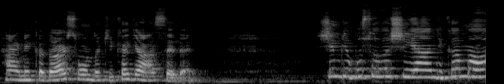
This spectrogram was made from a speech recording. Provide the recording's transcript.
her ne kadar son dakika gelse de. Şimdi bu savaşı yendik ama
